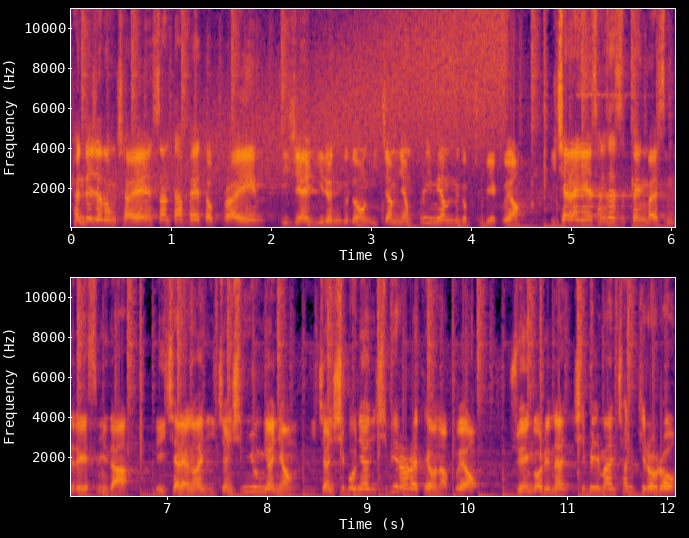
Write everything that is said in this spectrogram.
현대자동차의 산타페 더 프라임 디젤 70구동 2.0 프리미엄 등급 준비했고요. 이 차량의 상세 스펙 말씀드리겠습니다. 네, 이 차량은 2016년형, 2015년 11월에 태어났고요. 주행 거리는 11만 1000km로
